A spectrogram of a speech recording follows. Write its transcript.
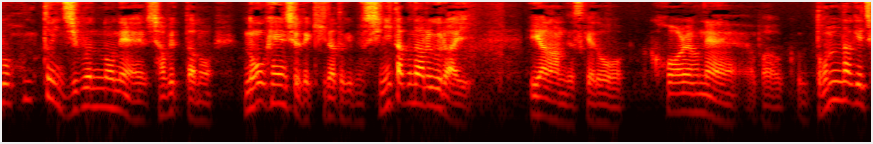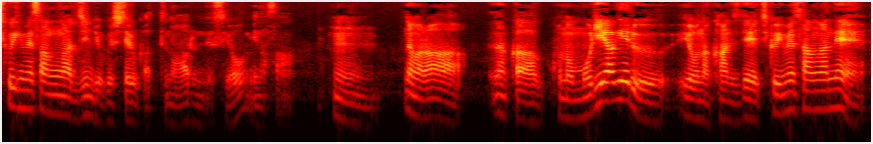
僕本当に自分のね、喋ったの、脳編集で聞いた時も死にたくなるぐらい嫌なんですけど、これをね、やっぱ、どんだけちくひめさんが尽力してるかっていうのはあるんですよ、皆さん。うん。だから、なんか、この盛り上げるような感じで、ちくひめさんがね、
